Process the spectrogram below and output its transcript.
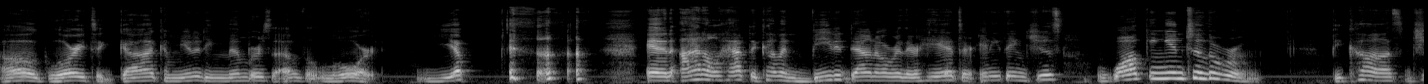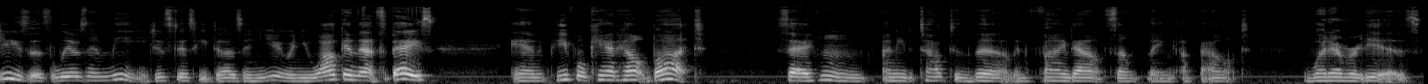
Oh, glory to God, community members of the Lord. Yep. and I don't have to come and beat it down over their heads or anything, just walking into the room because Jesus lives in me just as he does in you. And you walk in that space, and people can't help but say, hmm, I need to talk to them and find out something about whatever it is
